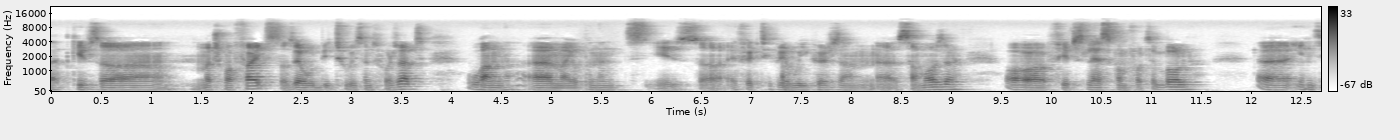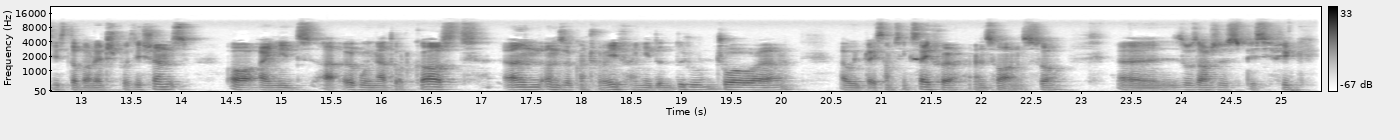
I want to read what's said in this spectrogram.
that gives uh, much more fight, so there would be two reasons for that. One, uh, my opponent is uh, effectively weaker than uh, some other, or feels less comfortable uh, in these double-edged positions, or I need a, win at all cost. And on the contrary, if I need a draw, draw uh, I will play something safer, and so on. So uh, those are the specific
